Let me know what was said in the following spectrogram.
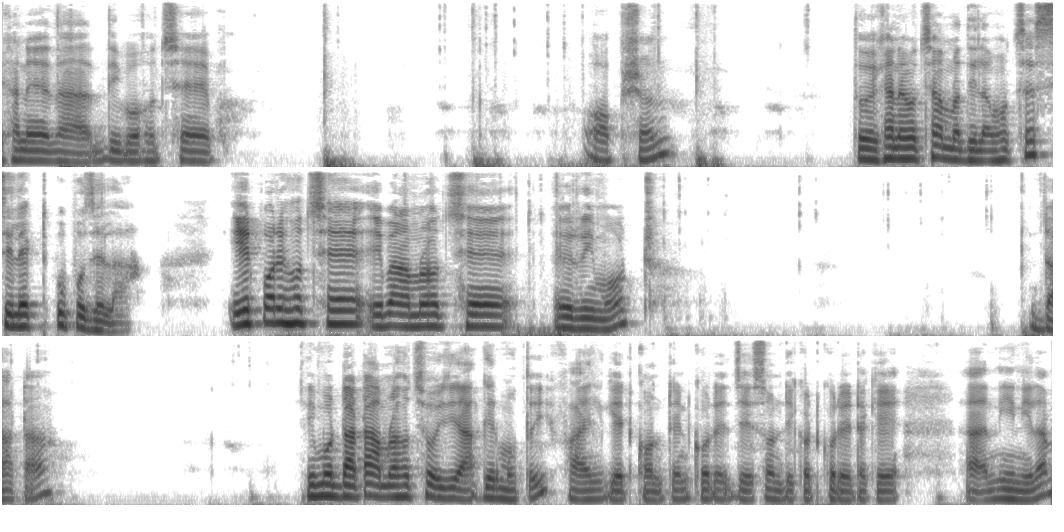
এখানে দিব হচ্ছে অপশন। তো এখানে হচ্ছে আমরা দিলাম হচ্ছে সিলেক্ট উপজেলা। এরপরে হচ্ছে, এবার আমরা হচ্ছে রিমোট ডাটা রিমোট ডাটা আমরা হচ্ছে ওই যে আগের মতোই ফাইল গেট কন্টেন্ট করে জেসন ডিকোড করে এটাকে নিয়ে নিলাম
